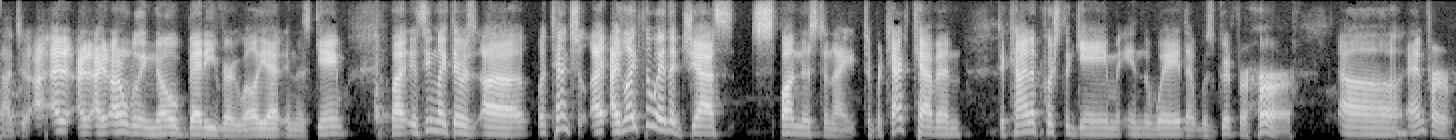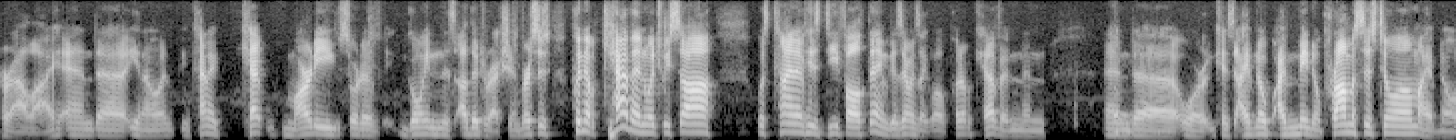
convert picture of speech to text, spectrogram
not. Too, I, I I don't really know Betty very well yet in this game, but it seemed like there was uh potential. I, I like the way that Jess spun this tonight to protect Kevin, to kind of push the game in the way that was good for her. Uh, and for her ally, and uh, you know, and, and kind of kept Marty sort of going in this other direction versus putting up Kevin, which we saw was kind of his default thing because everyone's like, well, put up Kevin and and uh or because I have no I made no promises to him. I have no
